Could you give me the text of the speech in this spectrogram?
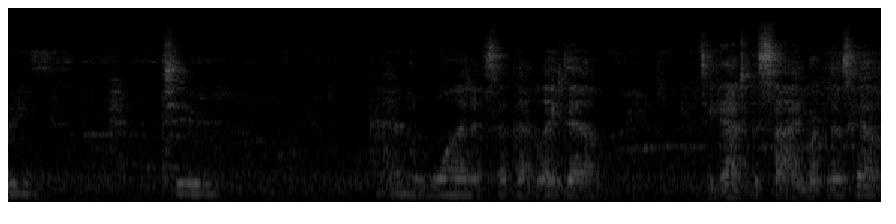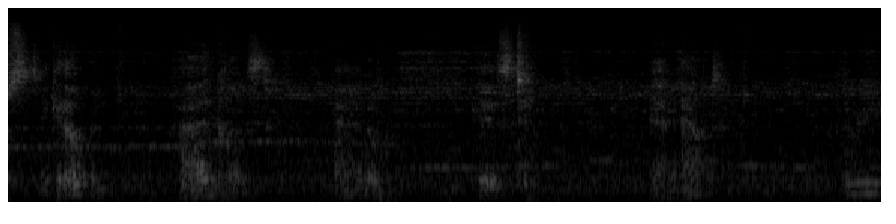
three, two, and one. And set that leg down. Take it out to the side, working those hips. Take it open and closed and open. Is two and out. Three,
